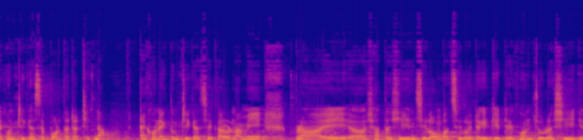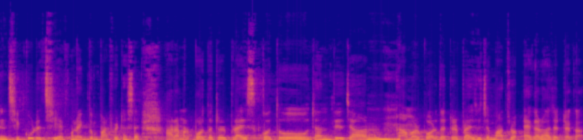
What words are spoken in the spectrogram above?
এখন ঠিক আছে, পর্দাটা ঠিক না? এখন একদম ঠিক আছে, কারণ আমি প্রায় সাতাশি ইঞ্চি লম্বা ছিল, এটাকে কেটে এখন চৌরাশি ইঞ্চি করেছি, এখন একদম পারফেক্ট আছে। আর আমার পর্দাটার প্রাইস কত জানতে চান? আমার পর্দাটার প্রাইস হচ্ছে মাত্র এগারো হাজার টাকা।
